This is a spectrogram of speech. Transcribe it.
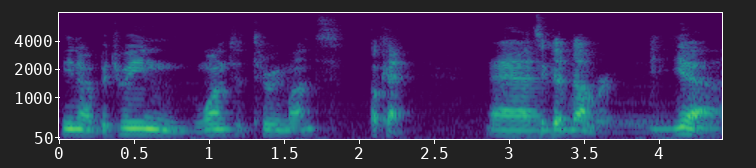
you know between one to three months. Okay. And That's a good number. Yeah,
